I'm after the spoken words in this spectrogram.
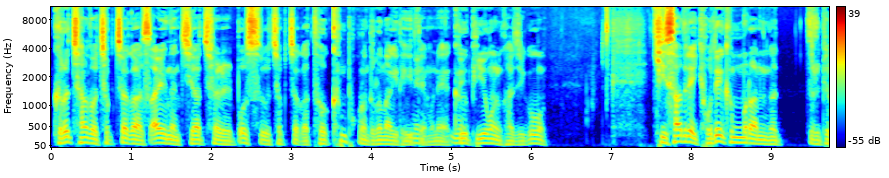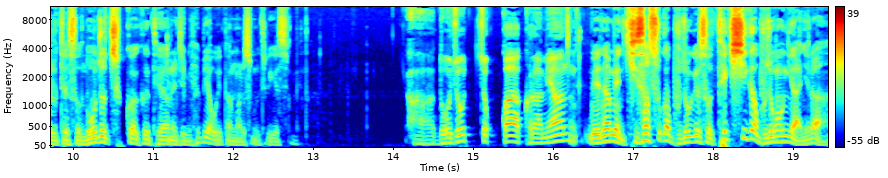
그렇지 않아도 적자가 쌓이는 지하철, 버스 적자가 더 큰 폭으로 늘어나게 되기 네. 때문에 그 네. 비용을 가지고 기사들의 교대 근무라는 것들을 비롯해서 노조 측과 그 대안을 지금 협의하고 있다는 말씀을 드리겠습니다. 아, 노조 쪽과 그러면 왜냐하면 기사 수가 부족해서 택시가 부족한 게 아니라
